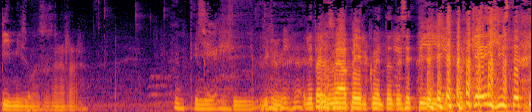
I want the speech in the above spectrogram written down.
Ti mismo, eso suena raro. En ti mismo. Sí, yo creo que el Pero me va a pedir cuentas de ese ti. ¿Por qué dijiste ti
